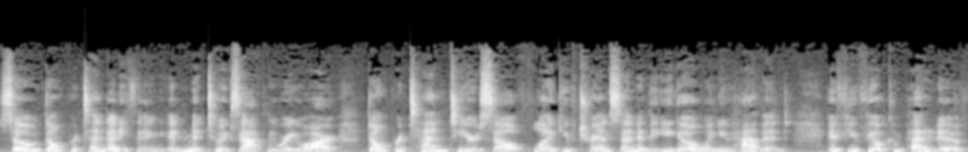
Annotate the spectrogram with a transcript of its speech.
So don't pretend anything. Admit to exactly where you are. Don't pretend to yourself like you've transcended the ego when you haven't. If you feel competitive,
